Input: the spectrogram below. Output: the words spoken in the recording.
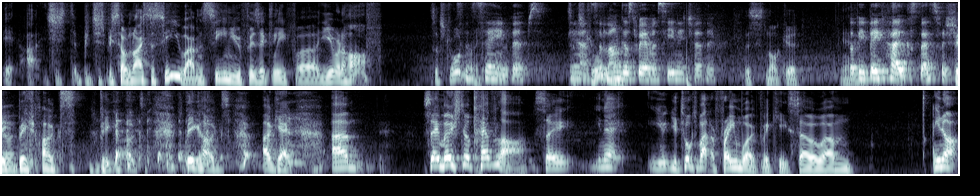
it, uh, it's just it'd just be so nice to see you. I haven't seen you physically for a year and a half. It's extraordinary. It's insane, Vips. yeah, it's the longest we haven't seen each other. This is not good. Yeah. There'll be big hugs, that's for sure. Big, big hugs. Big hugs. big hugs. Okay. Um, so emotional Kevlar. So, you know, you, you talked about the framework, Vicky. So, um, you know,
